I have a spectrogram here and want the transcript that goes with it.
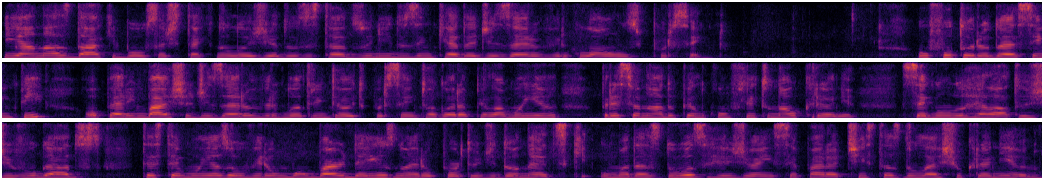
e a Nasdaq Bolsa de Tecnologia dos Estados Unidos em queda de 0,11%. O futuro do S&P opera em baixa de 0,38% agora pela manhã, pressionado pelo conflito na Ucrânia. Segundo relatos divulgados, testemunhas ouviram bombardeios no aeroporto de Donetsk, uma das duas regiões separatistas do leste ucraniano.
